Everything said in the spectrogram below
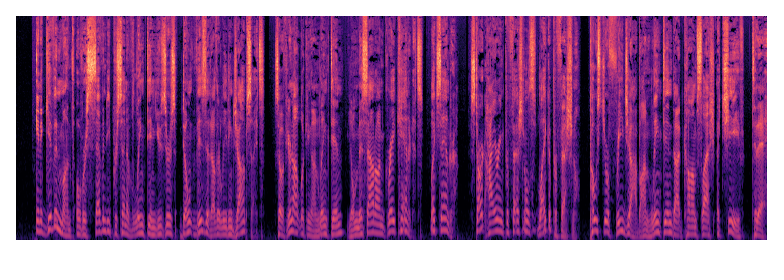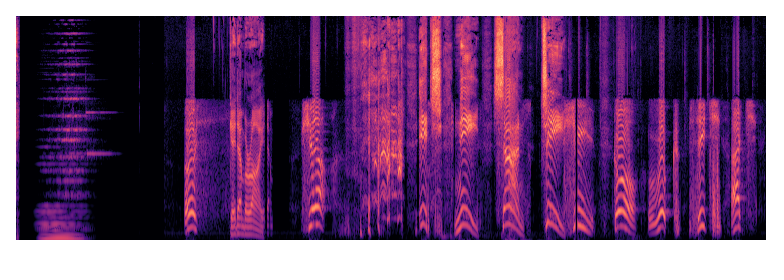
In a given month, over 70% of LinkedIn users don't visit other leading job sites. So if you're not looking on LinkedIn, you'll miss out on great candidates like Sandra. Start hiring professionals like a professional. Post your free job on linkedin.com/achieve slash achieve today. Us, Gedan Barai. shit, Ich, ni, san, chi. she, go, rook, sich, ach,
